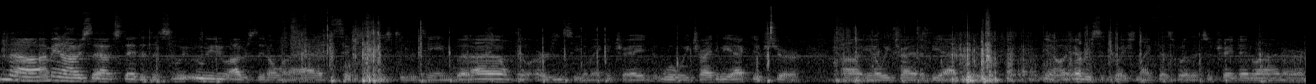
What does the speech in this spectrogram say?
No, I mean obviously I've stated this. We, we obviously don't want to add six pieces to the team, but I don't feel urgency to make a trade. Will we try to be active? Sure. Uh, you know, we try to be active. You know, every situation like this, whether it's a trade deadline or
